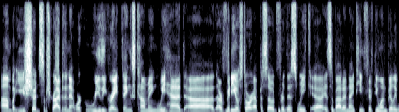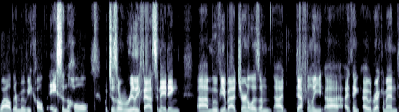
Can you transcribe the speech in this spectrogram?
Um, but you should subscribe to the network. Really great things coming. We had uh, our video store episode for this week. Uh, is about a 1951 Billy Wilder movie called Ace in the Hole, which is a really fascinating uh, movie about journalism. Uh, definitely, uh, I think I would recommend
